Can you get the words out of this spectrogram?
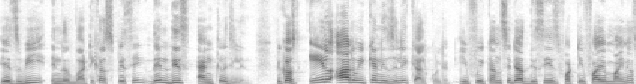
is V in the vertical spacing then this anchorage length because L r we can easily calculate. If we consider this is 45 minus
